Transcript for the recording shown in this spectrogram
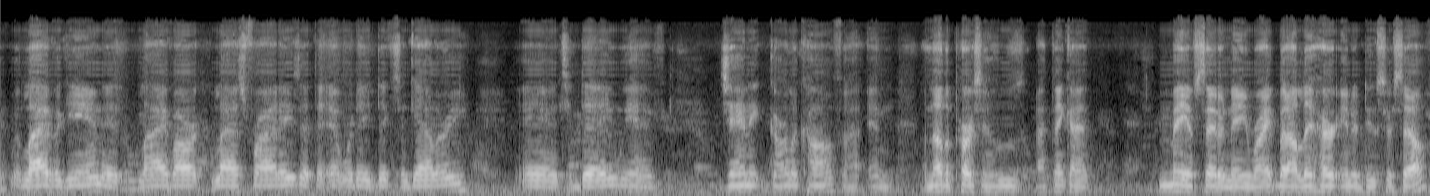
Okay, we're live again at Live Art last Fridays at the Edward A. Dixon Gallery. And today we have Janet Garlikov uh, and another person who's, I think I may have said her name right, but I'll let her introduce herself.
